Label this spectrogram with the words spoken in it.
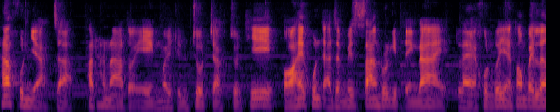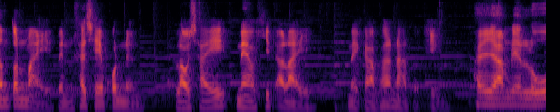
ถ้าคุณอยากจะพัฒนาตัวเองไปถึงจุดจากจุดที่ต่อให้คุณอาจจะไปสร้างธุรกิจเองได้แต่คุณก็ยังต้องไปเริ่มต้นใหม่เป็นแค่เชฟคนหนึ่งเราใช้แนวคิดอะไรในการพัฒนาตัวเอง พยายามเรียนรู้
